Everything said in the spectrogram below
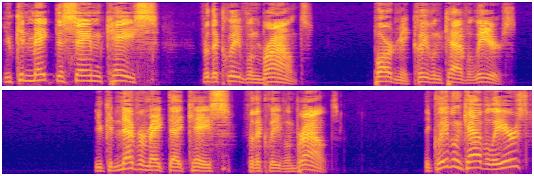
You can make the same case for the Cleveland Browns. Pardon me, Cleveland Cavaliers. You can never make that case for the Cleveland Browns. The Cleveland Cavaliers,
